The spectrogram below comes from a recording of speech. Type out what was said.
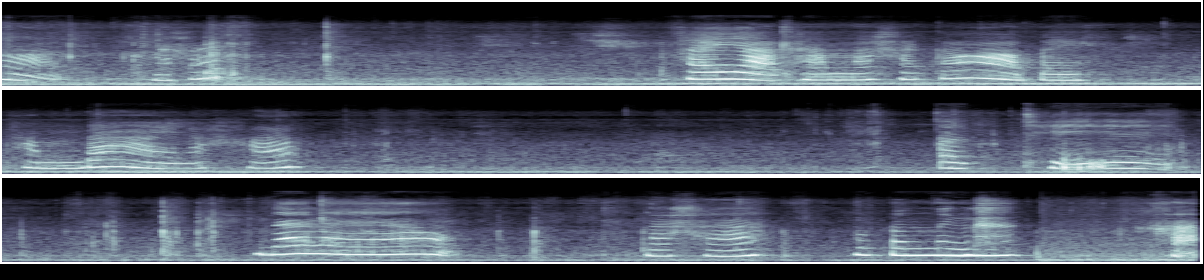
ากนะคะ ใครอยากทำนะคะก็ไปทำได้นะคะโอเคได้แล้วนะคะรูปแป๊บนึงนะค่ะ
